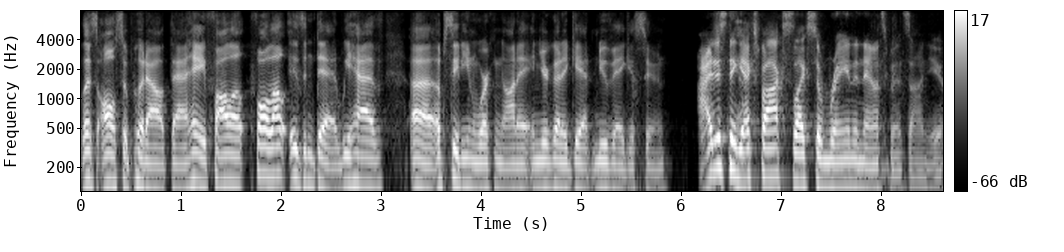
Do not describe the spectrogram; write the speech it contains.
let's also put out that hey, Fallout Fallout isn't dead. We have uh, Obsidian working on it, and you're going to get New Vegas soon. I just think yeah. Xbox likes to rain announcements on you.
